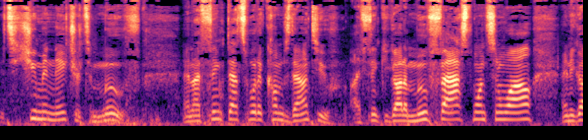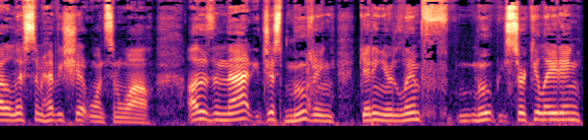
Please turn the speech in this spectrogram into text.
It's human nature to move. And I think that's what it comes down to. I think you got to move fast once in a while and you got to lift some heavy shit once in a while. Other than that, just moving, getting your lymph circulating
